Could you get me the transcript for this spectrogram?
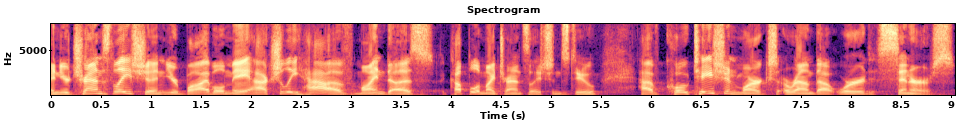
and your translation, your Bible, may actually have, mine does, a couple of my translations do, have quotation marks around that word sinners.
